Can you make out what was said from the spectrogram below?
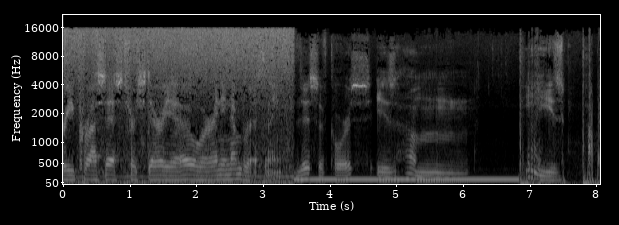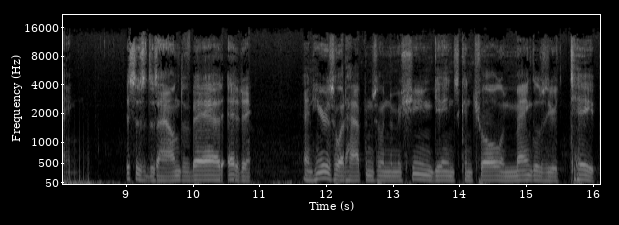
reprocessed for stereo or any number of things. This, of course, is hum. P's popping. This is the sound of bad editing. And here's what happens when the machine gains control and mangles your tape.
